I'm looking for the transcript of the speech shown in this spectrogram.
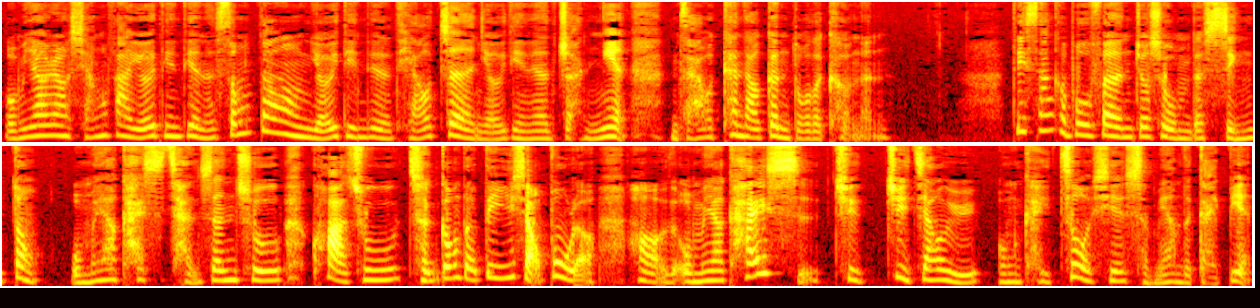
我们要让想法有一点点的松动，有一点点的调整，有一点点的转念，你才会看到更多的可能。第三个部分就是我们的行动，我们要开始产生出跨出成功的第一小步了。好，我们要开始去聚焦于我们可以做些什么样的改变，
